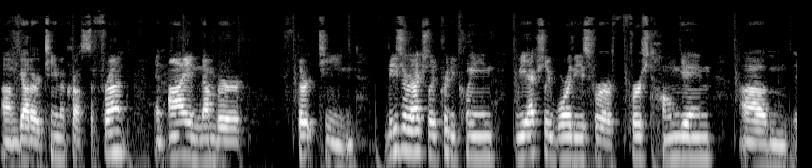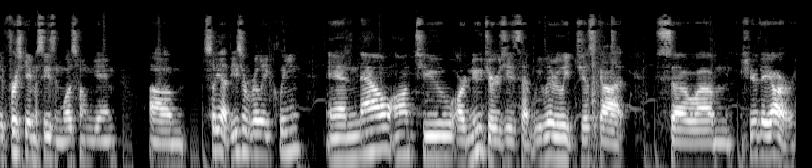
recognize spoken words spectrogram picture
Um, got our team across the front, and I am number 13. These are actually pretty clean. We actually wore these for our first home game. Um, first game of season was home game. Um, so yeah, these are really clean. And now on to our new jerseys that we literally just got. So um, here they are.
